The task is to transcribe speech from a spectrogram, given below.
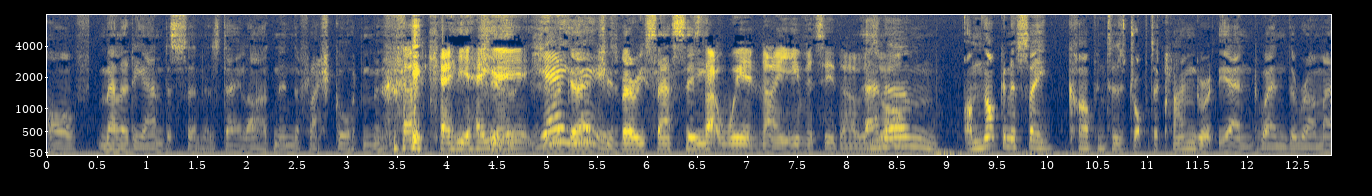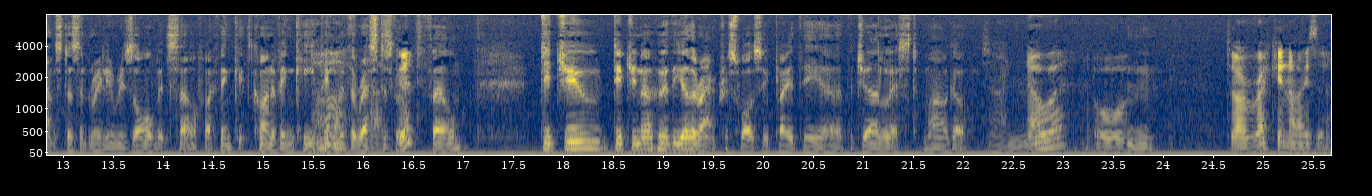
of Melody Anderson as Dale Arden in the Flash Gordon movie. Okay, yeah, she's, yeah, yeah, she's yeah, again, yeah. She's very sassy. There's that weird naivety though as and well. um, I'm not going to say Carpenter's dropped a clanger at the end when the romance doesn't really resolve itself. I think it's kind of in keeping Oh, with the rest of the good. film. Did you did you know who the other actress was who played the uh, the journalist Margot? Do I know her or Mm. do I recognise her?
